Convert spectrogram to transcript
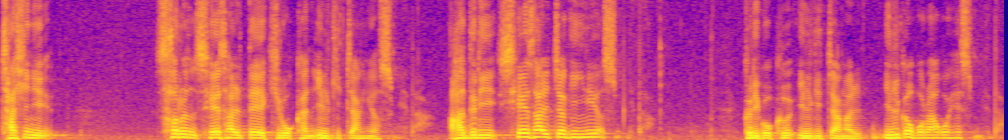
자신이 33살 때 기록한 일기장이었습니다. 아들이 3살 적의 일이었습니다. 그리고 그 일기장을 읽어보라고 했습니다.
